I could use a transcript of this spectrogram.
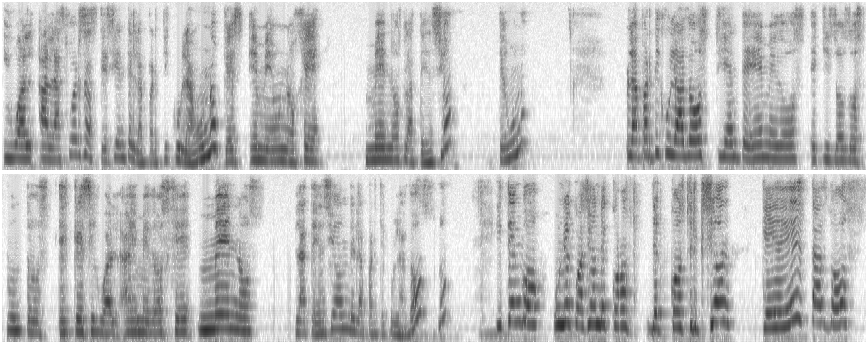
igual a las fuerzas que siente la partícula 1, que es M1G menos la tensión de 1. La partícula 2 tiene M2, X2, dos puntos, es que es igual a M2G menos la tensión de la partícula 2, ¿no? Y tengo una ecuación de, de constricción que estas dos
